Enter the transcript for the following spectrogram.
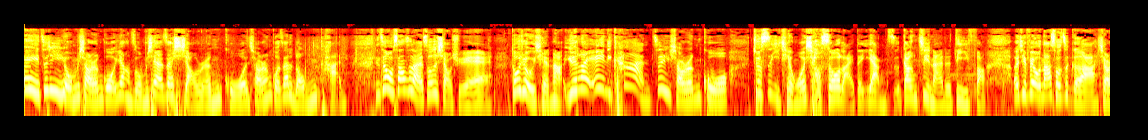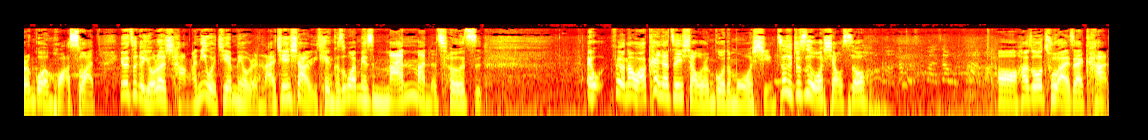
对，这里有我们小人国的样子。我们现在在小人国，小人国在龙潭。你知道我上次来的时候是小学，哎，多久以前呐、啊？原来，哎，你看这里小人国就是以前我小时候来的样子，刚进来的地方。而且菲欧娜说这个啊，小人国很划算，因为这个游乐场啊，你以为今天没有人来？今天下雨天，可是外面是满满的车子。哎，菲欧娜，我要看一下这些小人国的模型。这个就是我小时候。哦，他说出来再看。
